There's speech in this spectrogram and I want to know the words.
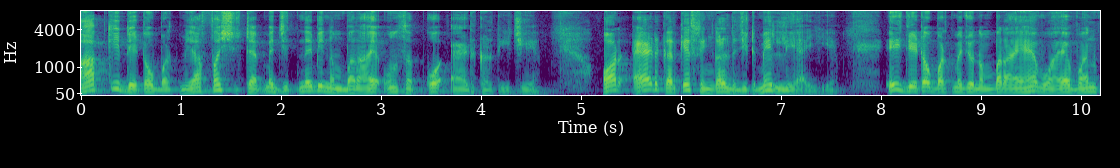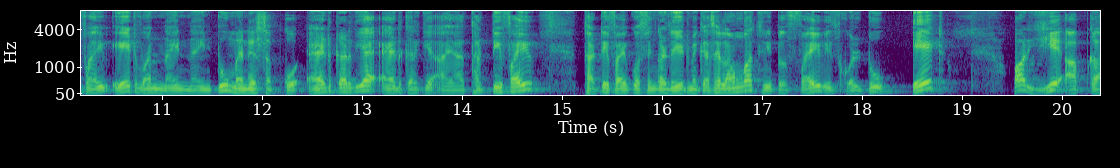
आपकी डेट ऑफ़ बर्थ में या फ़र्स्ट स्टेप में जितने भी नंबर आए, उन सबको ऐड कर दीजिए और ऐड करके सिंगल डिजिट में ले आइए। इस डेट ऑफ़ बर्थ में जो नंबर आए हैं, वो आए one five eight one nine nine two मैंने सबको ऐड कर दिया। ऐड करके आया थर्टी फाइव थर्टी फाइव को सिंगल डिजिट में कैसे लाऊँगा? Three plus five equal to eight और ये आपका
